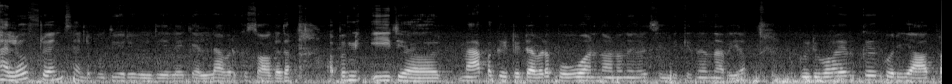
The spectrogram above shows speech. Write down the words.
ഹലോ ഫ്രണ്ട്സ് എന്റെ പുതിയൊരു വീഡിയോയിലേക്ക് എല്ലാവർക്കും സ്വാഗതം. അപ്പം ഈ മാപ്പൊക്കെ ഇട്ടിട്ട് എവിടെ പോകുവാണെന്നാണോ നിങ്ങൾ ചിന്തിക്കുന്നതെന്ന് അറിയാം ഗുരുവായൂർക്ക് ഒരു യാത്ര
